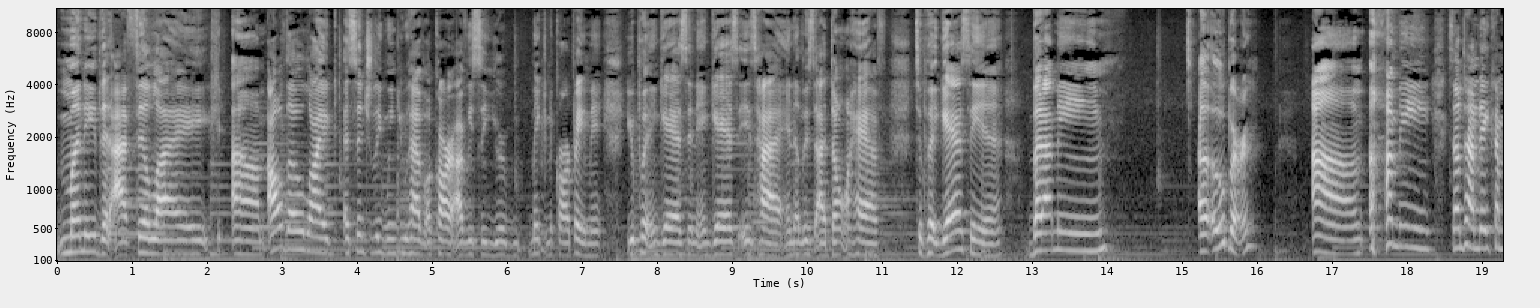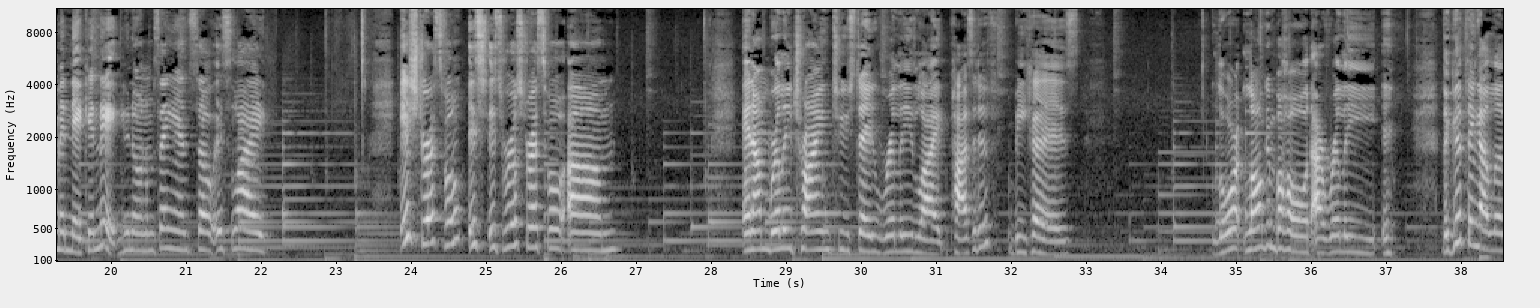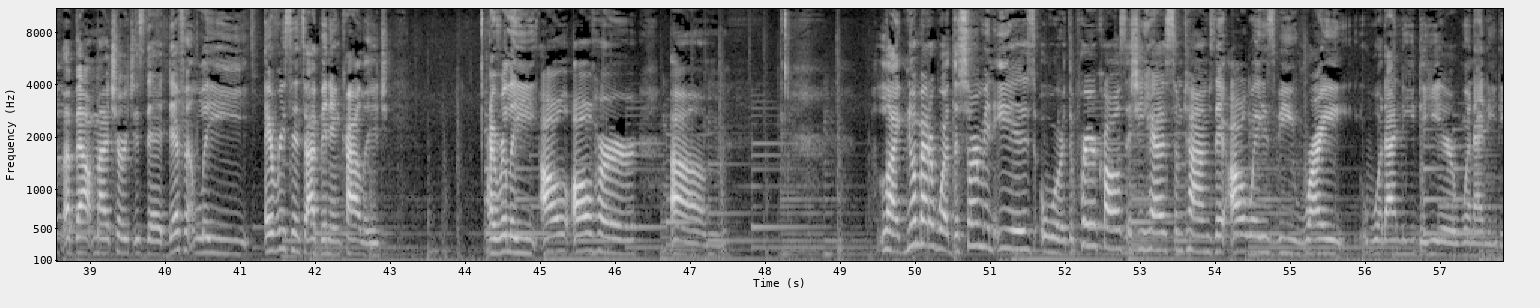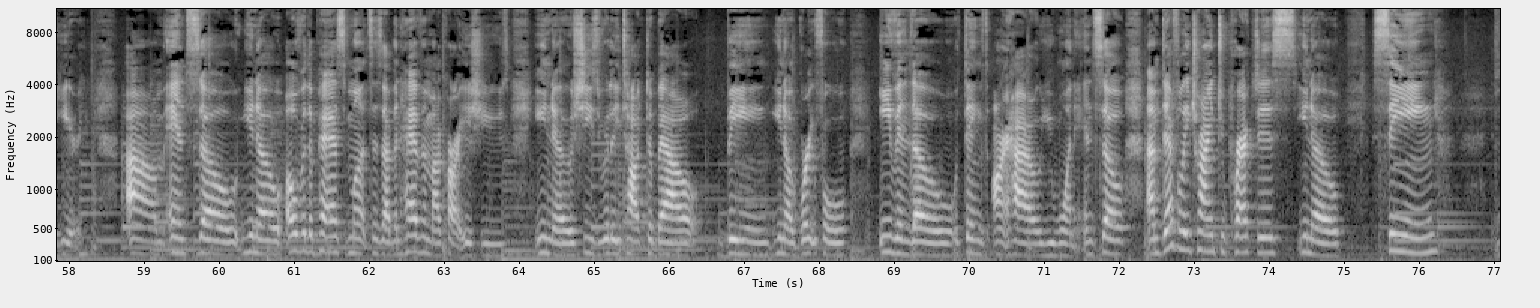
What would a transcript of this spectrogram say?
money that I feel like um although like essentially when you have a car obviously you're making a car payment you're putting gas in and gas is high and at least I don't have to put gas in but I mean a Uber um I mean sometimes they come in neck and neck you know what I'm saying so it's like it's stressful. It's it's real stressful. Um and I'm really trying to stay really like positive because Lord long and behold, I really the good thing I love about my church is that definitely ever since I've been in college, I really all all her um like no matter what the sermon is or the prayer calls that she has sometimes they always be right what i need to hear when i need to hear it. Um, and so you know over the past month since i've been having my car issues you know she's really talked about being you know grateful even though things aren't how you want it. And so i'm definitely trying to practice you know seeing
